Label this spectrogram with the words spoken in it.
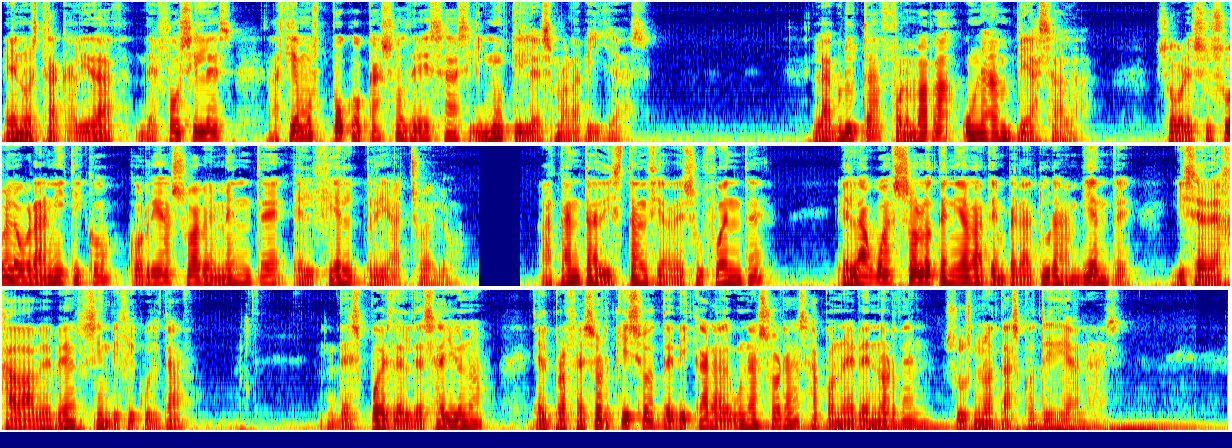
En nuestra calidad de fósiles hacíamos poco caso de esas inútiles maravillas. La gruta formaba una amplia sala. Sobre su suelo granítico corría suavemente el fiel riachuelo. A tanta distancia de su fuente, el agua sólo tenía la temperatura ambiente y se dejaba beber sin dificultad. Después del desayuno, el profesor quiso dedicar algunas horas a poner en orden sus notas cotidianas.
